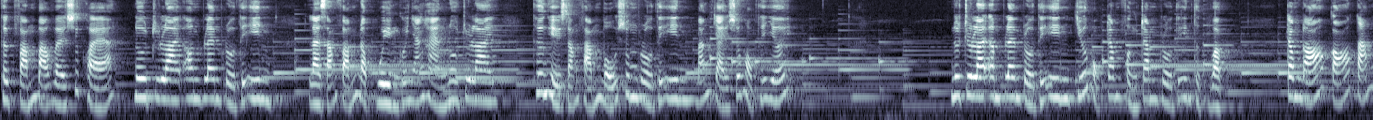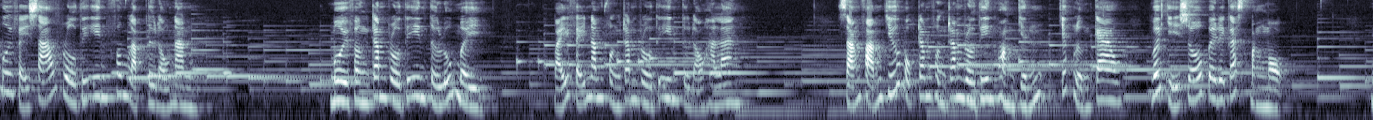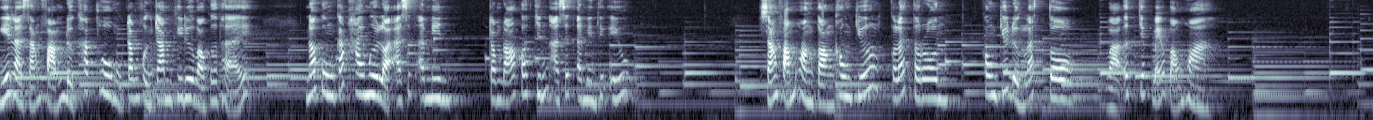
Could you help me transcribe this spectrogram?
Thực phẩm bảo vệ sức khỏe Nutrilite On Blend Protein là sản phẩm độc quyền của nhãn hàng Nutrilite, thương hiệu sản phẩm bổ sung protein bán chạy số 1 thế giới. Nutrilite On Blend Protein chứa 100% protein thực vật, trong đó có 80,6 protein phân lập từ đậu nành, 10% protein từ lúa mì, 7,5% protein từ đậu Hà Lan. Sản phẩm chứa 100% protein hoàn chỉnh, chất lượng cao với chỉ số PDCAS bằng 1. Nghĩa là sản phẩm được hấp thu 100% khi đưa vào cơ thể. Nó cung cấp 20 loại axit amin, trong đó có 9 axit amin thiết yếu. Sản phẩm hoàn toàn không chứa cholesterol, không chứa đường lacto và ít chất béo bão hòa.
